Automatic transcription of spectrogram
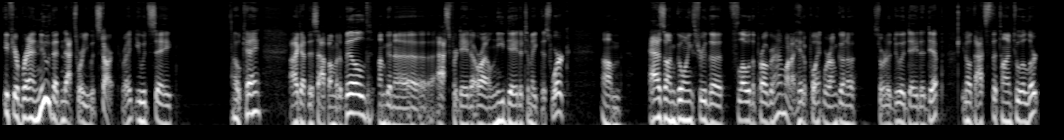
If you're brand new, then that's where you would start, right? You would say, okay, I got this app I'm going to build. I'm going to ask for data or I'll need data to make this work. Um, as I'm going through the flow of the program, when I hit a point where I'm going to sort of do a data dip, you know, that's the time to alert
